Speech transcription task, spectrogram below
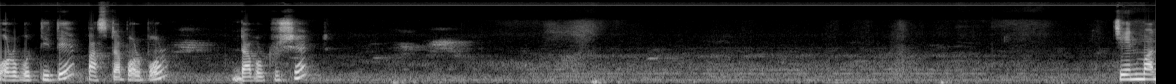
পরবর্তীতে পাঁচটা পরপর ডাবল ক্রোশেট চেন ওয়ান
